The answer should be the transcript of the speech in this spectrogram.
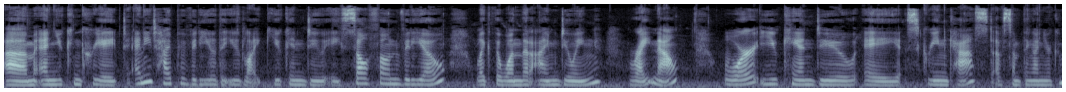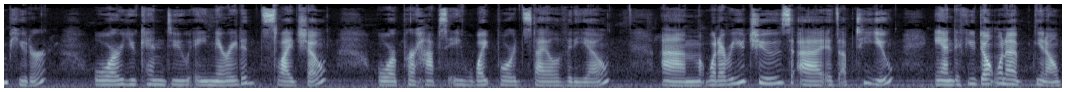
Um, and you can create any type of video that you'd like. You can do a cell phone video like the one that I'm doing right now, or you can do a screencast of something on your computer, or you can do a narrated slideshow, or perhaps a whiteboard style video. Um, whatever you choose, uh, it's up to you. And if you don't want to, you know,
